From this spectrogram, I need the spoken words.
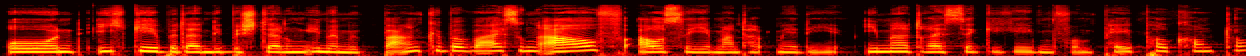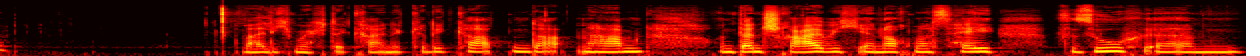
Und ich gebe dann die Bestellung immer mit Banküberweisung auf, außer jemand hat mir die E-Mail-Adresse gegeben vom PayPal-Konto. Weil ich möchte keine Kreditkartendaten haben. Und dann schreibe ich ihr nochmals, hey, versuch ähm,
